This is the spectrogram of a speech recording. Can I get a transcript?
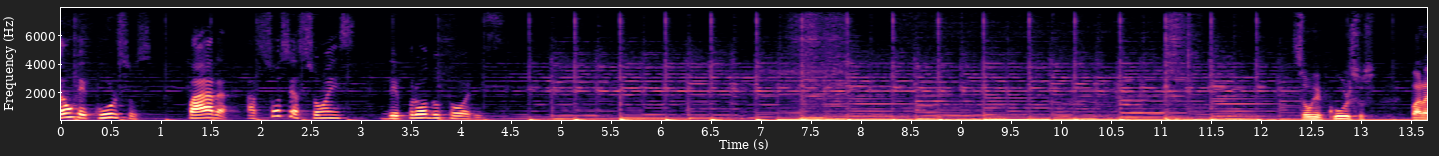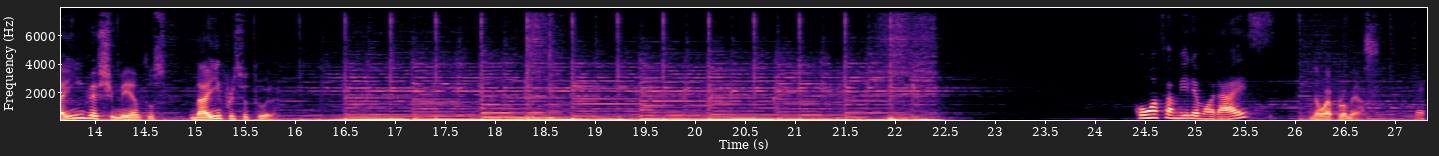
São recursos para associações de produtores. São recursos para investimentos na infraestrutura. Com a família Moraes, Não é promessa. é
